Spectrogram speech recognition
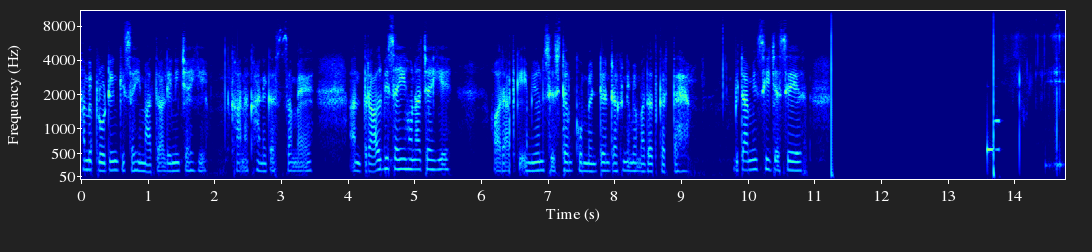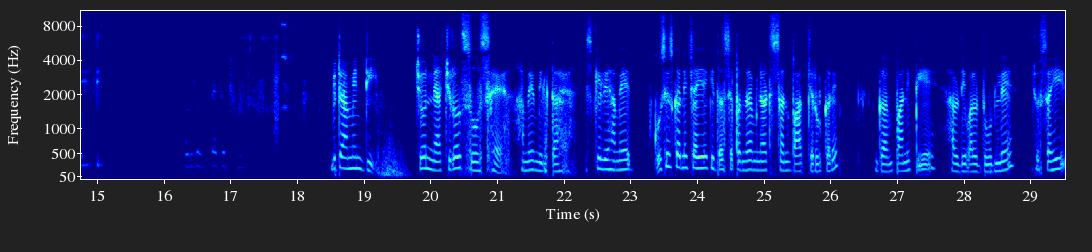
हमें प्रोटीन की सही मात्रा लेनी चाहिए। खाना खाने का समय अंतराल भी सही होना चाहिए और आपके इम्यून सिस्टम को मेंटेन रखने में मदद करता है। विटामिन सी जैसे। विटामिन डी, जो नेचुरल सोर्स है, हमें मिलता है। इसके लिए हमें कोशिश करनी चाहिए कि 10 से 15 मिनट सन बात ज़रूर करें। गर्म पानी पिए, हल्दी वाला दूध लें, जो सही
